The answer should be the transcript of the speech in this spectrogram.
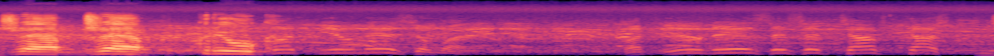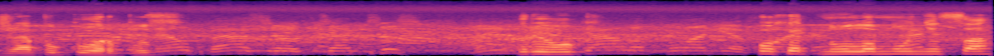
джеб, джеб, крюк. Джеб у корпус. Крюк. Похитнуло. Муніса.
